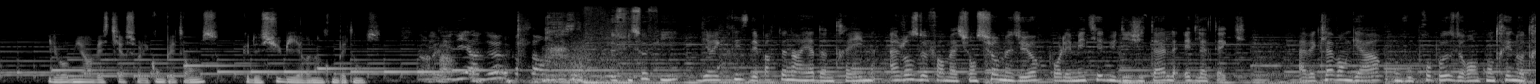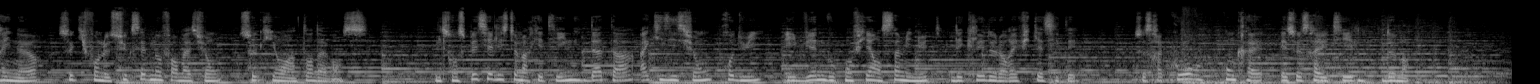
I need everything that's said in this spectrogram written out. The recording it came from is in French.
Il vaut mieux investir sur les compétences que de subir l'incompétence. Je suis Sophie, directrice des partenariats d'Untrain, agence de formation sur mesure pour les métiers du digital et de la tech. Avec l'Avant-Garde, on vous propose de rencontrer nos trainers, ceux qui font le succès de nos formations, ceux qui ont un temps d'avance. Ils sont spécialistes marketing, data, acquisition, produits et ils viennent vous confier en 5 minutes les clés de leur efficacité. Ce sera court, concret et ce sera utile demain.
